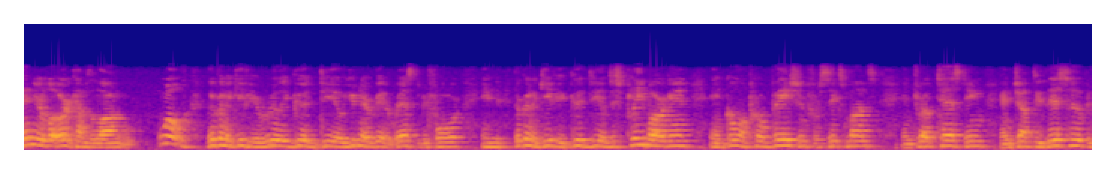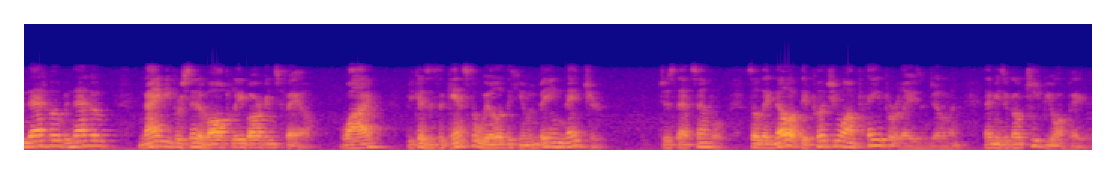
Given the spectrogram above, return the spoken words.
then your lawyer comes along. Well, they're going to give you a really good deal. You've never been arrested before, and they're going to give you a good deal. Just plea bargain and go on probation for six months and drug testing and jump through this hoop and that hoop and that hoop. 90% of all plea bargains fail. Why? Because it's against the will of the human being nature. Just that simple. So they know if they put you on paper, ladies and gentlemen, that means they're going to keep you on paper.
